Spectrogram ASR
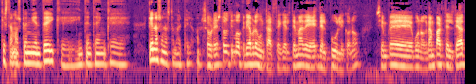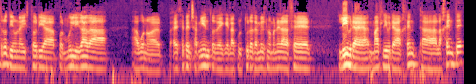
que estamos pendientes y que intenten que, que no se nos tome el pelo. Vamos. Sobre esto último quería preguntarte, que el tema de- del público, ¿no? Siempre, bueno, gran parte del teatro tiene una historia pues muy ligada a, bueno, a, a ese pensamiento de que la cultura también es una manera de hacer libre, más libre a, gen- a la gente.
